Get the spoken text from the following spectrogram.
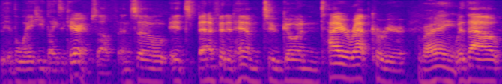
the way he likes to carry himself. And so it's benefited him to go an entire rap career Right. without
